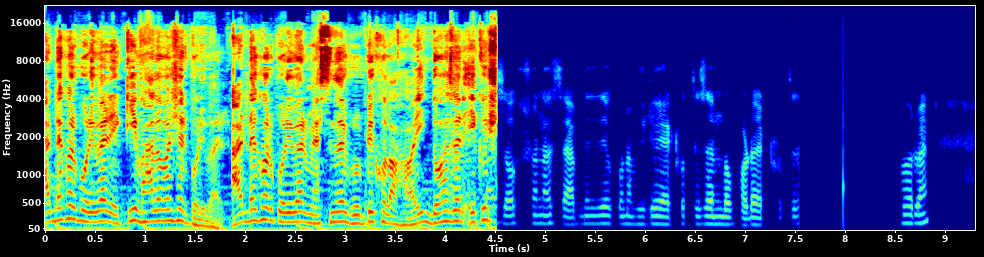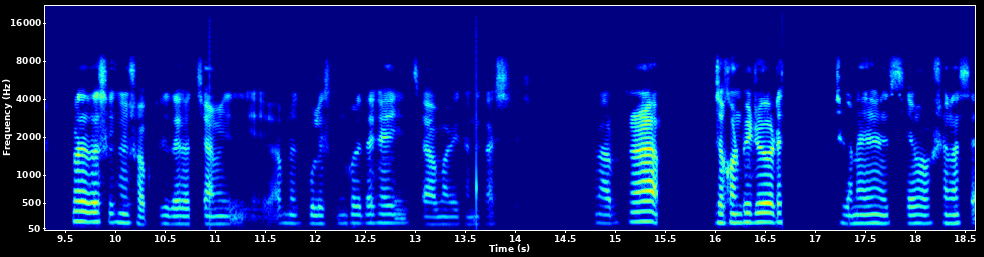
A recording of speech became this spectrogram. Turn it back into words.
আড্ডাখর পরিবার একটি ভালোবাসার পরিবার। আড্ডাখর পরিবার মেসেঞ্জার গ্রুপটি খোলা হয় দু হাজার একুশ অপশন আছে, আপনি যদি কোনো ভিডিও অ্যাড করতে চান বা ফটো অ্যাড করতে পারবেন। আপনাদের কাছে এখানে সবকিছু দেখাচ্ছে, আমি আপনাকে ফুল স্ক্রিন করে দেখাই যে আমার এখানে কাজ শেষ। আপনারা যখন ভিডিওটা সেখানে সেভ অপশন আছে।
